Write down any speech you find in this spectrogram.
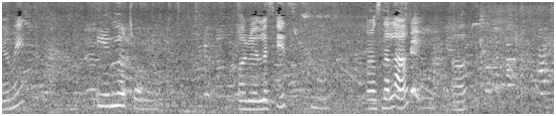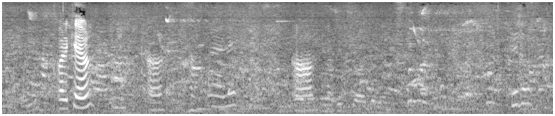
Yumi? I motorn. Var det läskigt? Mm. Var de snälla? Ja. Var det kul? Ja. Eller? ja. Hej då.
